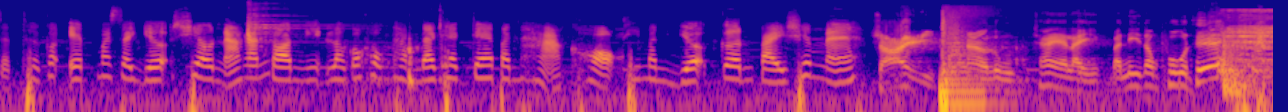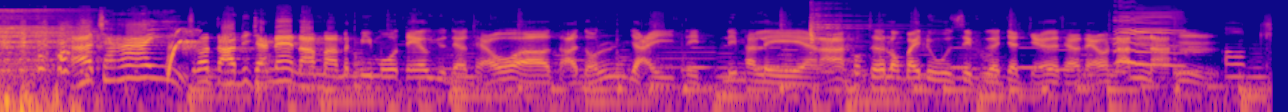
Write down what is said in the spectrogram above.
แต่เธอก็เอฟมาซะเยอะเชียวนะ งั้นตอนนี้เราก็คงทำได้แค่แก้ปัญหาของที่มันเยอะเกินไปใช่ไหม ใช่ อ้าวลุงใช่อะไร บันนี่ต้องพูดเฮ้ย อ่าใช่ก็ตามที่ฉันแนะนำอะมันมีโมเตลอยู่แถวแถวๆเอ่อถนนใหญ่ติดริมทะเลอะนะพวกเธอลองไปดูสิเผื่อจะเจอแถวแถวๆนั้นนะอืม โอเค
